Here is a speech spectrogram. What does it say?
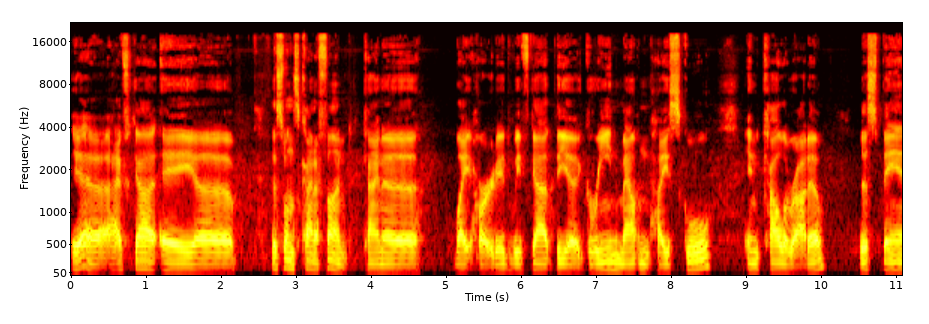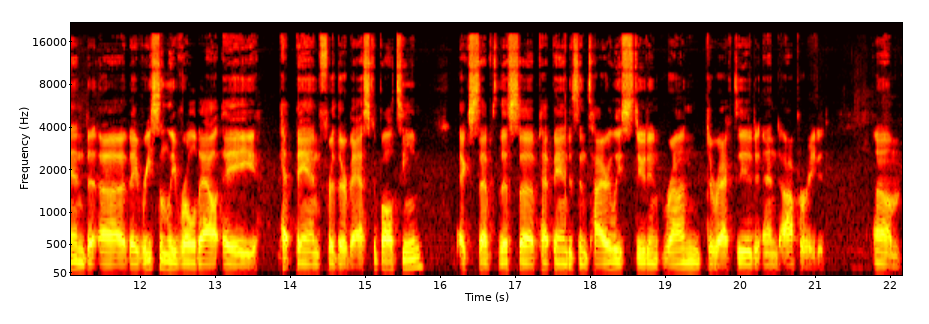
Yeah, I've got a. Uh, this one's kind of fun, kind of lighthearted. We've got the uh, Green Mountain High School in Colorado. This band, uh, they recently rolled out a pep band for their basketball team, except this uh, pep band is entirely student run, directed, and operated. Um,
